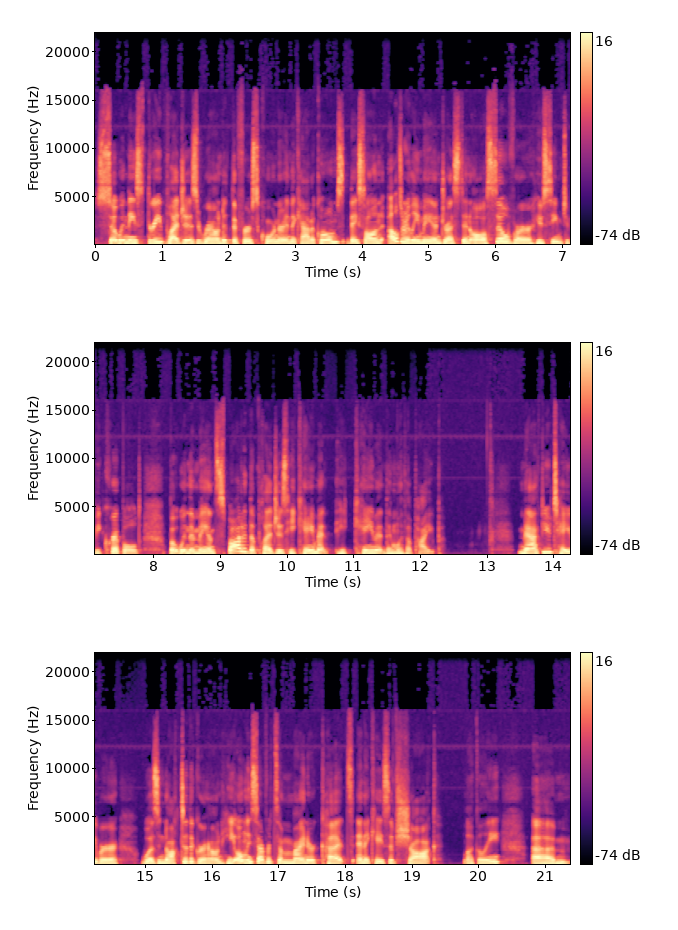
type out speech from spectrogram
so when these three pledges rounded the first corner in the catacombs, they saw an elderly man dressed in all silver who seemed to be crippled. But when the man spotted the pledges, he came at he came at them with a pipe. Matthew Tabor was knocked to the ground. He only suffered some minor cuts and a case of shock, luckily. Um,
